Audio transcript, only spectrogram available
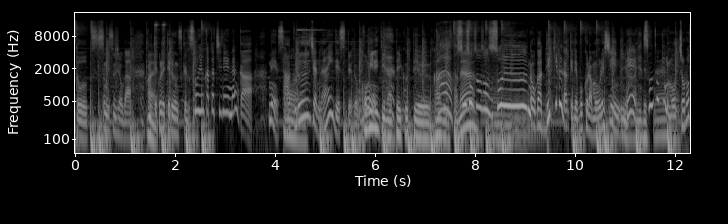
とスミス城が言ってくれてるんですけどそういう形でなんかねサークルじゃないですけどもコミュニティになっていくっていう感じですかね。そうそうそうそうそういうのができるだけで僕らも嬉しいんでね。その時にもうちょろっ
